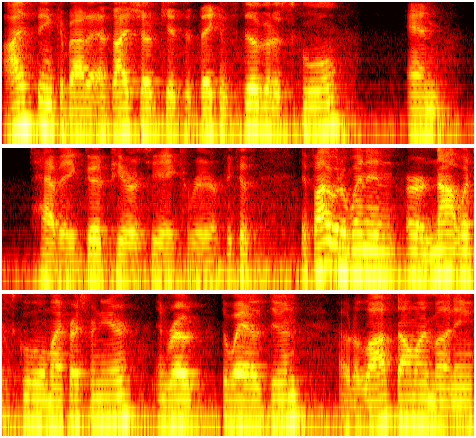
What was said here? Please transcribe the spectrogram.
I think about it as I showed kids that they can still go to school and have a good PRCA career. Because if I would have went in or not went to school my freshman year and rode the way I was doing, I would have lost all my money,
